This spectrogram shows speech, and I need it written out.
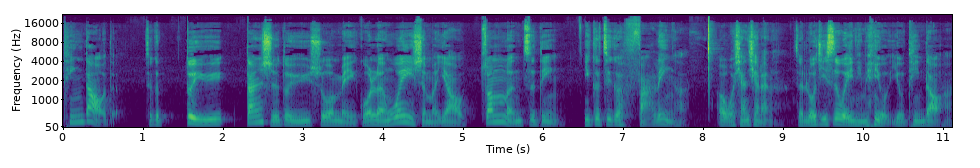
听到的。这个对于当时对于说美国人为什么要专门制定一个这个法令哈？哦，我想起来了，在逻辑思维里面有有听到哈。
